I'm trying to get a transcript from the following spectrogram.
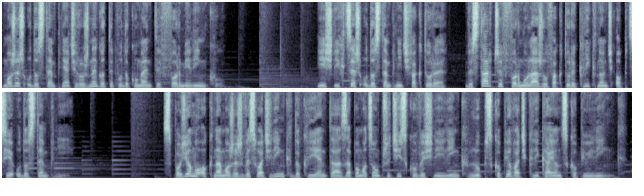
możesz udostępniać różnego typu dokumenty w formie linku. Jeśli chcesz udostępnić fakturę, wystarczy w formularzu faktury kliknąć opcję Udostępnij. Z poziomu okna możesz wysłać link do klienta za pomocą przycisku Wyślij link lub skopiować klikając Kopiuj link.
